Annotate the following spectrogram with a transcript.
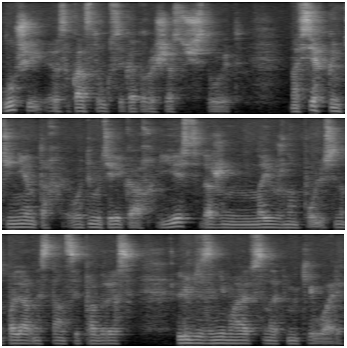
лучшей э, конструкции, которая сейчас существует. На всех континентах, вот и материках есть, даже на Южном полюсе, на полярной станции «Прогресс» люди занимаются на этом макеваре.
